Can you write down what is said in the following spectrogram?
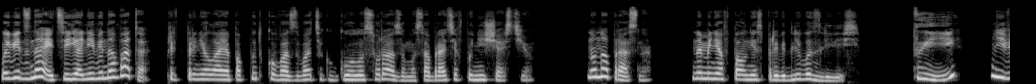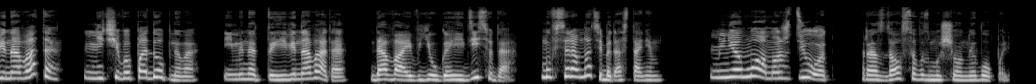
Вы ведь знаете, я не виновата!» — предприняла я попытку воззвать к голосу разума собратьев по несчастью. Но напрасно. На меня вполне справедливо злились. «Ты?» «Не виновата? Ничего подобного. Именно ты виновата. Давай, в юга, иди сюда. Мы все равно тебя достанем. Меня мама ждет, раздался возмущенный вопль.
